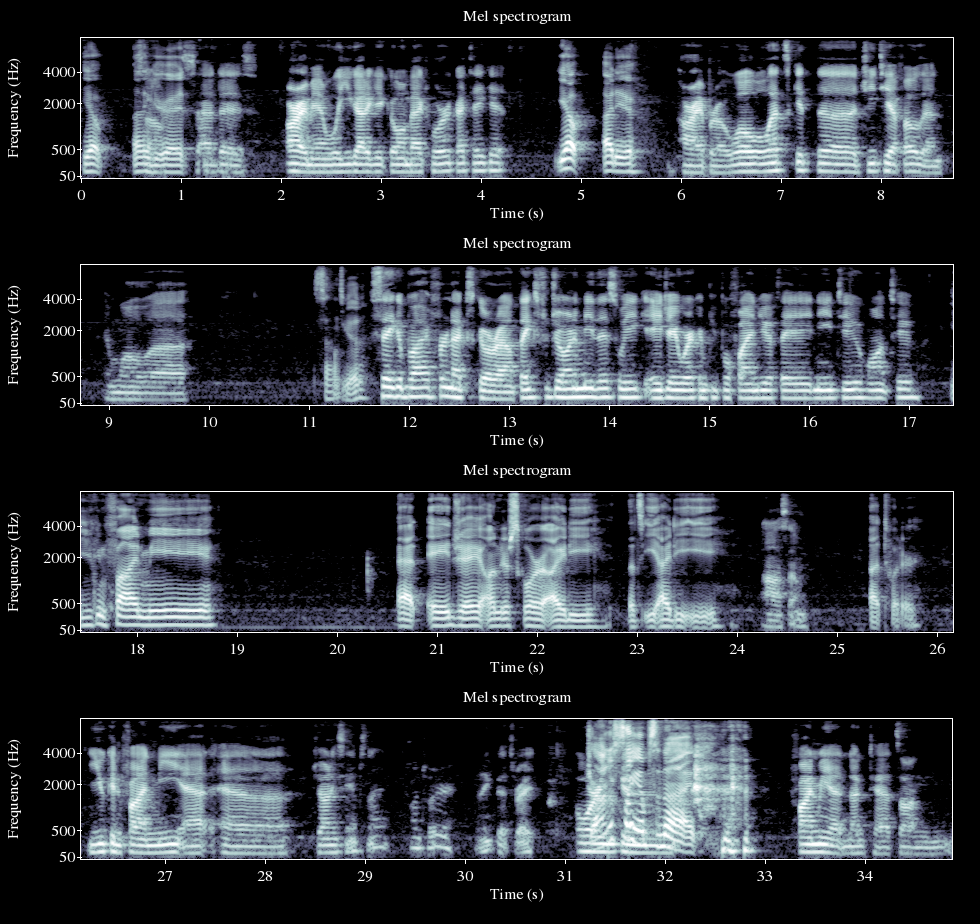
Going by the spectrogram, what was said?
Yep, I think So, you're right. Sad days. All right, man. Well, you got to get going back to work. I take it. Yep, I do. All right, bro. Well, let's get the GTFO then, and we'll uh, Sounds good. say goodbye for next go around. Thanks for joining me this week, AJ. Where can people find you if they need to, want to? You can find me at AJ underscore Eide. That's E I D E Awesome. at Twitter. You can find me at uh, Johnny Samsonite on Twitter. I think that's right. Or Johnny Samsonite. find me at Nugtats on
